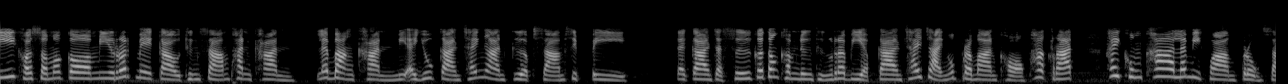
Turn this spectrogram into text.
นี้ขสมกมีรถเมย์เก่าถึง 3,000 คัน และบางคันมีอายุการใช้งานเกือบ 30 ปี แต่การจัดซื้อก็ต้องคำนึงถึงระเบียบการใช้จ่ายงบประมาณของภาครัฐ ให้คุ้มค่าและมีความโปร่งใส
